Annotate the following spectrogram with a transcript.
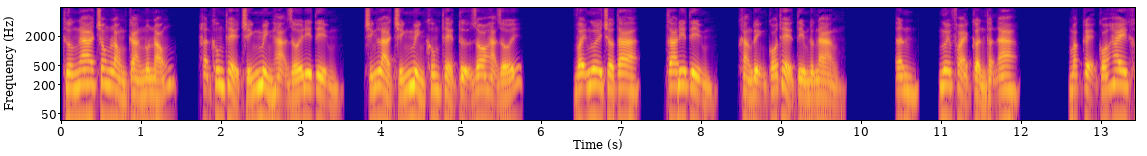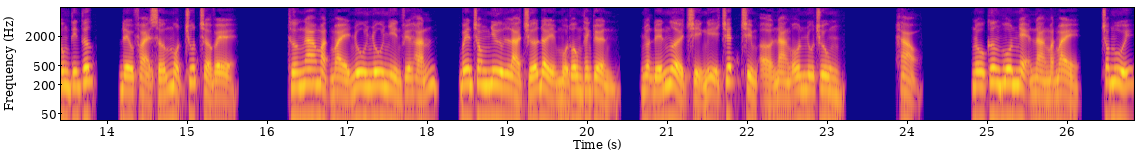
thường Nga trong lòng càng nôn nóng, hận không thể chính mình hạ giới đi tìm, chính là chính mình không thể tự do hạ giới. Vậy ngươi chờ ta, ta đi tìm, khẳng định có thể tìm được nàng. Ân, ngươi phải cẩn thận a. Mặc kệ có hay không tin tức, đều phải sớm một chút trở về. Thường Nga mặt mày nhu nhu nhìn phía hắn, bên trong như là chứa đầy một ông thanh tuyển, nhuận đến người chỉ nghĩ chết chìm ở nàng ôn nhu chung. Hảo. Nô cương hôn nhẹ nàng mặt mày, chóp mũi,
